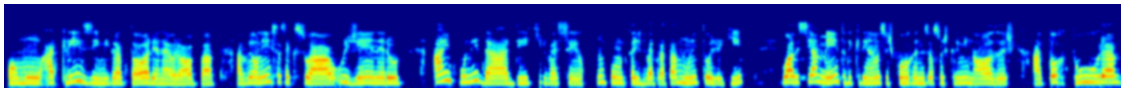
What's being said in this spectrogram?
como a crise migratória na Europa, a violência sexual, o gênero, a impunidade, que vai ser um ponto que a gente vai tratar muito hoje aqui, o aliciamento de crianças por organizações criminosas, a tortura,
